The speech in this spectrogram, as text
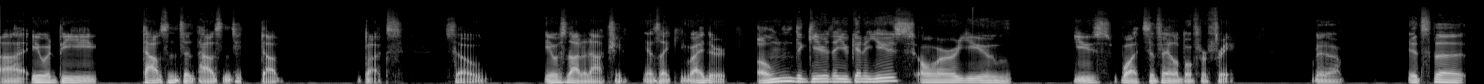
uh, it would be thousands and thousands of bucks. So it was not an option. It was like you either own the gear that you're going to use or you use what's available for free. Yeah. It's the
